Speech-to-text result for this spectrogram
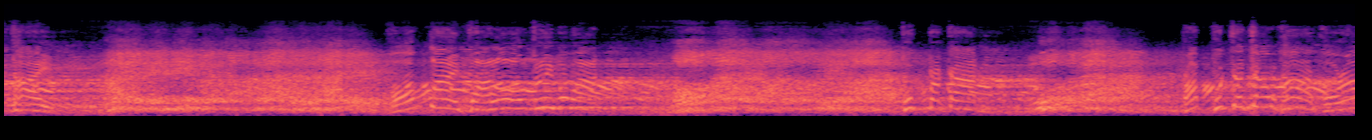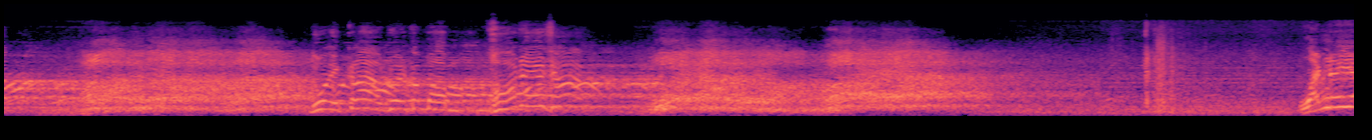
ฤทัยของใต้ฝ่าละอองธุลีพระบาททุกประการ พระพุทธเจ้าข้าขอรับ ด้วยเกล้าวด้วยกระหม่อมขอเดชะวันย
